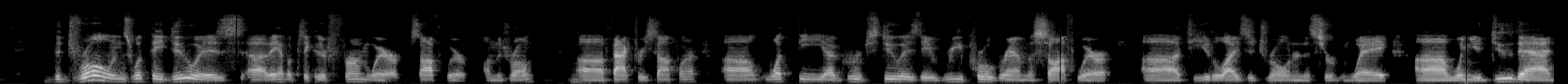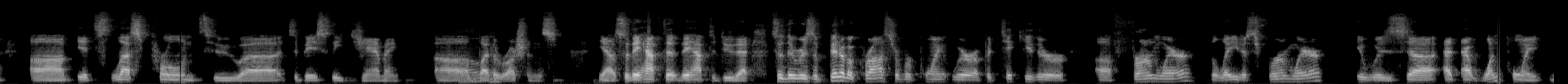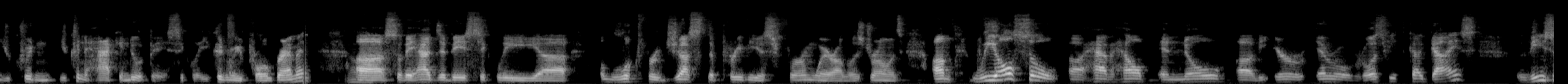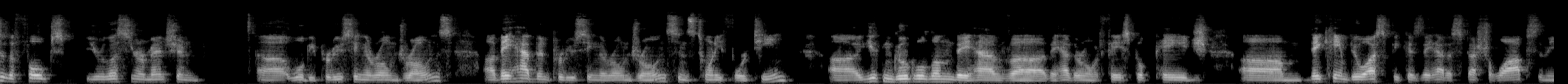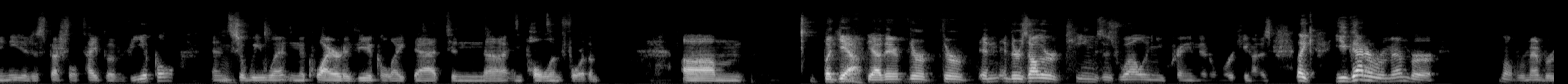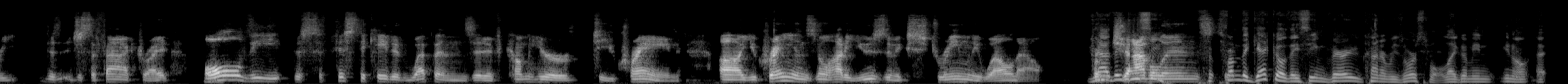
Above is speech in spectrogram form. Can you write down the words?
the drones, what they do is uh, they have a particular firmware software on the drone. Uh, factory software. Uh, what the uh, groups do is they reprogram the software uh, to utilize a drone in a certain way. Uh, when you do that, uh, it's less prone to uh, to basically jamming uh, Oh, by the Russians. Yeah, so they have to they have to do that. So there was a bit of a crossover point where a particular uh, firmware, the latest firmware, it was uh, at at one point you couldn't you couldn't hack into it. Basically, you couldn't reprogram it. Oh. Uh, so they had to basically uh, look for just the previous firmware on those drones. Um, we also uh, have help and know uh, the Aero, Rosvitka guys. These are the folks your listener mentioned uh, will be producing their own drones. Uh, they have been producing their own drones since 2014. Uh, you can Google them. They have uh, they have their own Facebook page. Um, they came to us because they had a special ops and they needed a special type of vehicle, and so we went and acquired a vehicle like that in uh, in Poland for them. Um, but yeah, yeah, they're they're they're and, and there's other teams as well in Ukraine that are working on this. Like you got to remember, well, remember just a fact, right? All the the sophisticated weapons that have come here to Ukraine, uh, Ukrainians know how to use them extremely well now. From Yeah, do seem- javelins, to- from the get go, they seem very kind of resourceful. Like, I mean, you know, uh,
